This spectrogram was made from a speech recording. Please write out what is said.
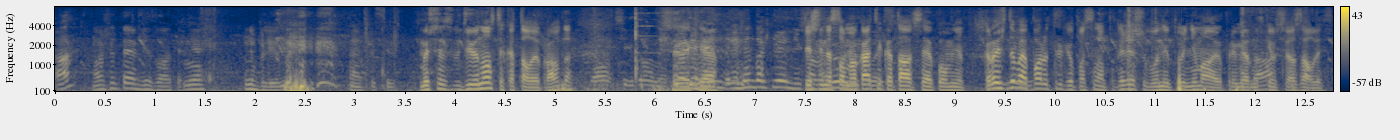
А? Може тебе обізвати? Ні. Ну блін. А, спасибо. Ми ще в 90-х катали, правда? Так, завжди. Ще як. Легенда Хмельника. Ти ж і на самокаті катався, я пам'ятаю. Коротше, давай пару трюків пацанам покажи, щоб вони розуміли примерно з ким зв'язались.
